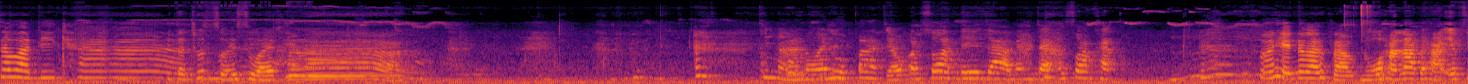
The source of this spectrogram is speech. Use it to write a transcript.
สวัสดีค่ะ มีแต่ชุดสวยๆ ค่ะที่หมาน้อยลูกป้าเจ้าอันซ่อนเด้จ้าแม่งจ้าอันซ่อนค่ะมาเห็นโทรศัพท์หนูหันหน้าไปหา FC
